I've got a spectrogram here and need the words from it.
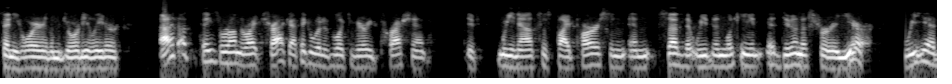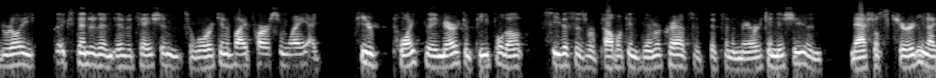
Steny Hoyer, the majority leader. I thought things were on the right track. I think it would have looked very prescient if we announced this bipartisan and said that we've been looking at doing this for a year. We had really extended an invitation to work in a bipartisan way. I to your point, the American people don't see this as Republican Democrats. It's, it's an American issue and national security, and I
